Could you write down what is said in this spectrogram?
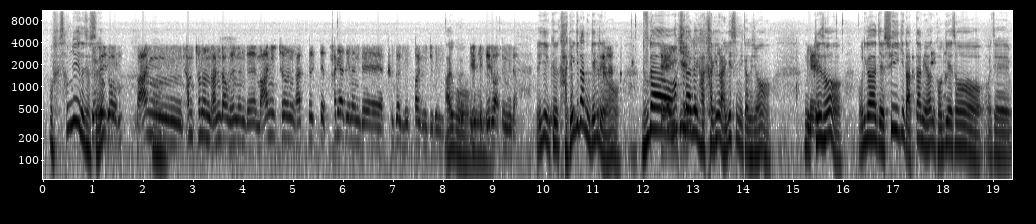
3년이 그래서 되셨어요? 이거 어. 13,000원 간다고 했는데 12,000원 갔을 때 팔아야 되는데 그걸 못 팔고 지금 아이고. 이렇게 내려왔습니다. 이게 그 가격이라는 게 그래요. 누가 네, 이게- 확실하게 가, 가격을 알겠습니까? 그죠? 음, 네. 그래서 우리가 이제 수익이 낮다면 거기에서 이제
